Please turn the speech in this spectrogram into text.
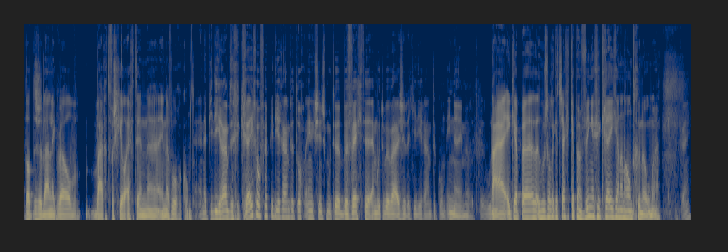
dat is uiteindelijk wel waar het verschil echt in, uh, in naar voren komt. En heb je die ruimte gekregen of heb je die ruimte toch enigszins moeten bevechten en moeten bewijzen dat je die ruimte kon innemen? Wat, hoe nou ja, ik heb, uh, hoe zal ik het zeggen? Ik heb een vinger gekregen en een hand genomen. Oké. Okay.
